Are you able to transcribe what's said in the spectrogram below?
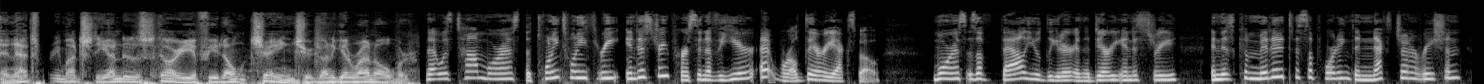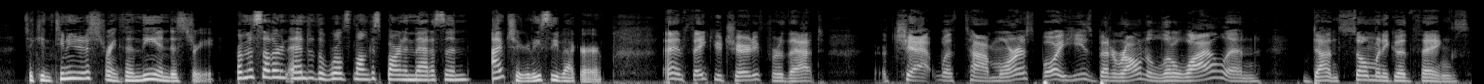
And that's pretty much the end of the story. If you don't change, you're going to get run over. That was Tom Morris, the 2023 Industry Person of the Year at World Dairy Expo. Morris is a valued leader in the dairy industry and is committed to supporting the next generation to continue to strengthen the industry. From the southern end of the world's longest barn in Madison, I'm Charity Seebecker. And thank you, Charity, for that chat with Tom Morris. Boy, he's been around a little while and done so many good things.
